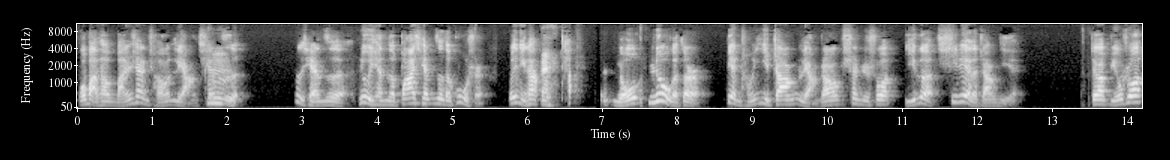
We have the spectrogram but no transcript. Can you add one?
我把它完善成两千字、四千字、六千字、八千字的故事。所以你看，它由六个字儿变成一章、两章，甚至说一个系列的章节，对吧？比如说，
